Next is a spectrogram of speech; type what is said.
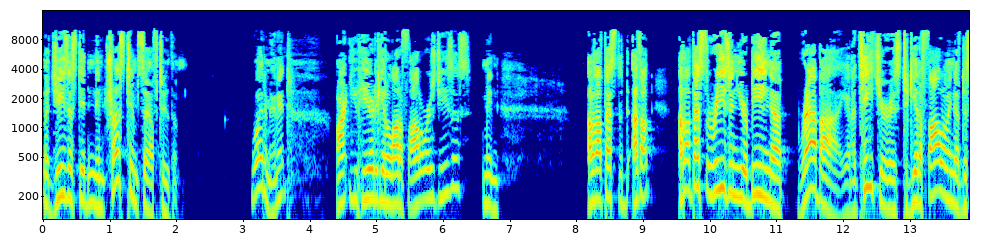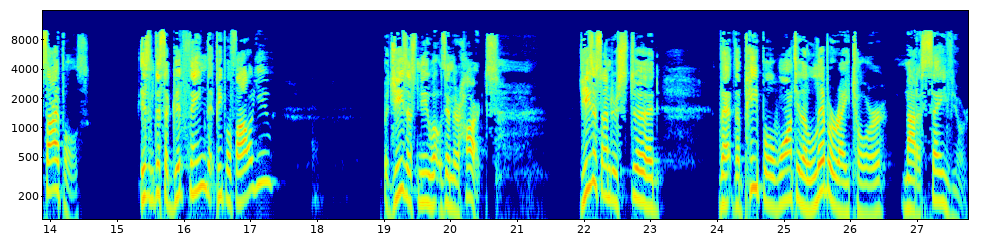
but Jesus didn't entrust himself to them. Wait a minute. Aren't you here to get a lot of followers, Jesus? I mean, I thought that's the, I thought, I thought that's the reason you're being a rabbi and a teacher is to get a following of disciples. Isn't this a good thing that people follow you? But Jesus knew what was in their hearts. Jesus understood that the people wanted a liberator, not a savior.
